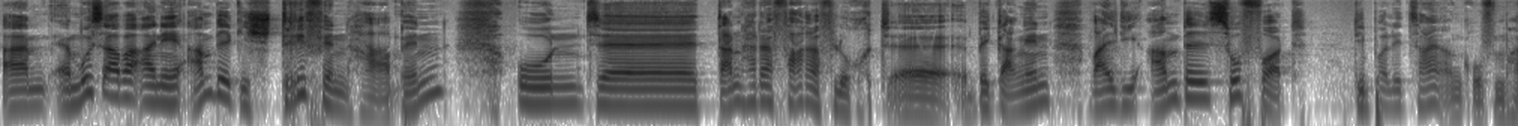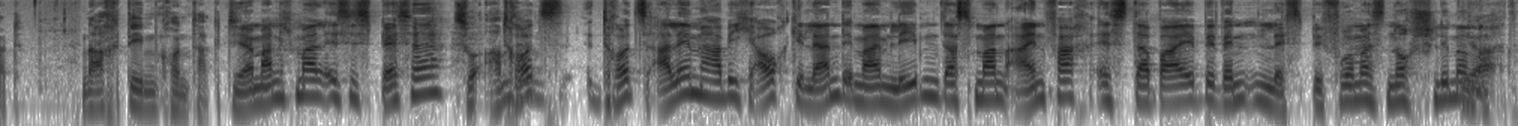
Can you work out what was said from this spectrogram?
Ähm, er muss aber eine Ampel gestriffen haben und äh, dann hat er Fahrerflucht äh, begangen, weil die Ampel sofort die Polizei angerufen hat. Nach dem Kontakt. Ja, manchmal ist es besser. So trotz, trotz allem habe ich auch gelernt in meinem Leben, dass man einfach es dabei bewenden lässt, bevor man es noch schlimmer Ja. macht.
